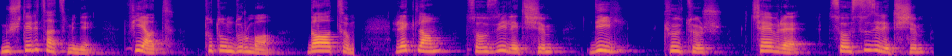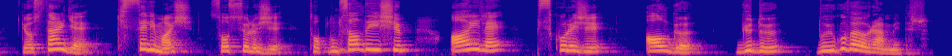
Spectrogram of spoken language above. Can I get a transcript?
müşteri tatmini, fiyat, tutundurma, dağıtım, reklam, sözlü iletişim, dil, kültür, çevre, sözsüz iletişim, gösterge, kişisel imaj, sosyoloji, toplumsal değişim, aile, psikoloji, algı, güdü, duygu ve öğrenmedir.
